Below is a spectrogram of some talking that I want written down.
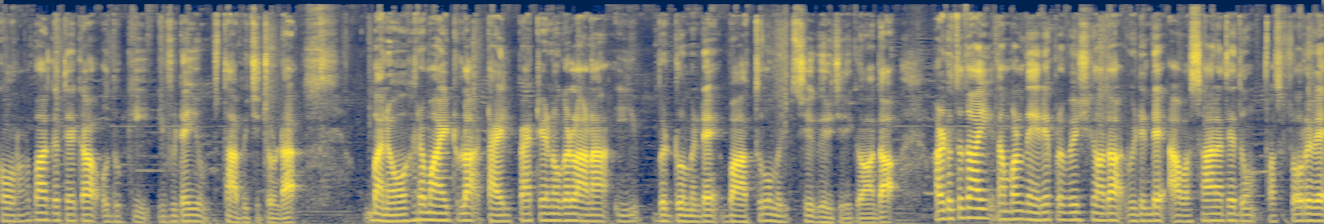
കോർണർ ഭാഗത്തേക്ക് ഒതുക്കി ഇവിടെയും സ്ഥാപിച്ചിട്ടുണ്ട്. മനോഹരമായിട്ടുള്ള ടൈൽ പാറ്റേണുകളാണ് ഈ ബെഡ്റൂമിന്റെ ബാത്റൂമിൽ സ്വീകരിച്ചിരിക്കുന്നത്. അടുത്തതായി നമ്മൾ നേരെ പ്രവേശിക്കുന്നത് വീടിന്റെ അവസാനത്തേതും ഫസ്റ്റ് ഫ്ലോറിലെ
